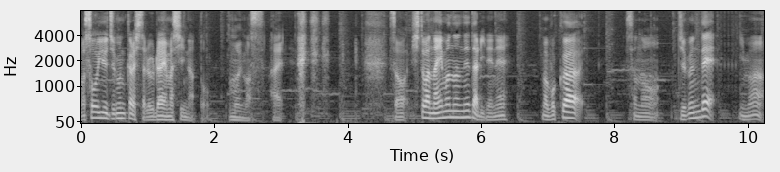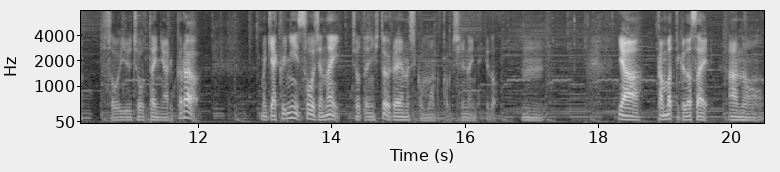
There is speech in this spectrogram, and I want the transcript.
まあ、そういう自分からしたら羨ましいなと思います。はい。そう人はないものねだりでね、まあ、僕はその自分で今そういう状態にあるから、まあ、逆にそうじゃない状態の人は羨ましく思うのかもしれないんだけどうん。いや頑張ってください。あの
